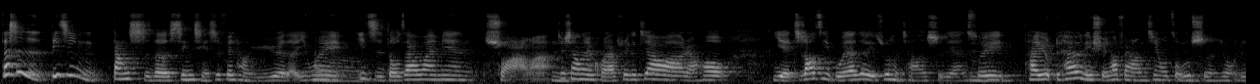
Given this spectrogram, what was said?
但是毕竟当时的心情是非常愉悦的，因为一直都在外面耍嘛，就相当于回来睡个觉啊，然后。也知道自己不会在这里住很长的时间，所以他又他又离学校非常近，我走路十分钟我就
